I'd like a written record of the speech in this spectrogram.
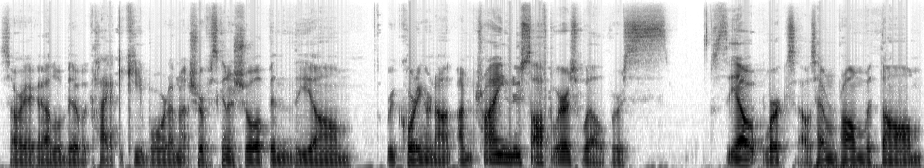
Sorry, I got a little bit of a clacky keyboard. I'm not sure if it's going to show up in the um, recording or not. I'm trying new software as well. We'll see how it works. I was having a problem with um,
